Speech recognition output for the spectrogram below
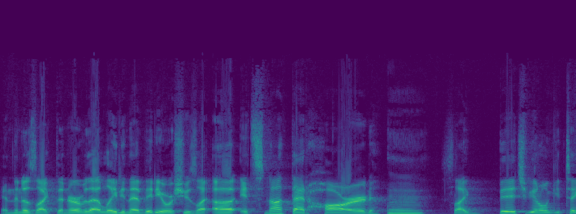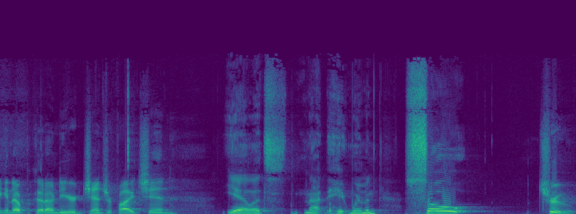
And then there's like the nerve of that lady in that video where she was like, "Uh, it's not that hard." Mm. It's like, bitch, if you don't get take an uppercut under your gentrified chin, Yeah, let's not hit women. So, true.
